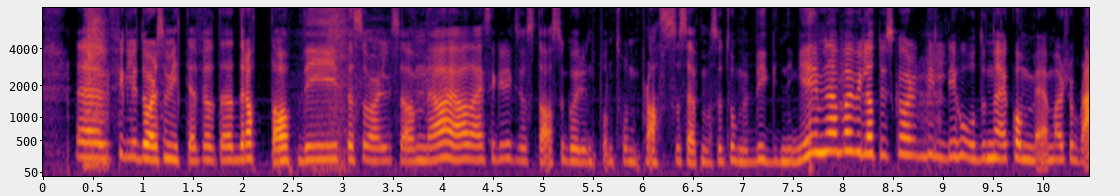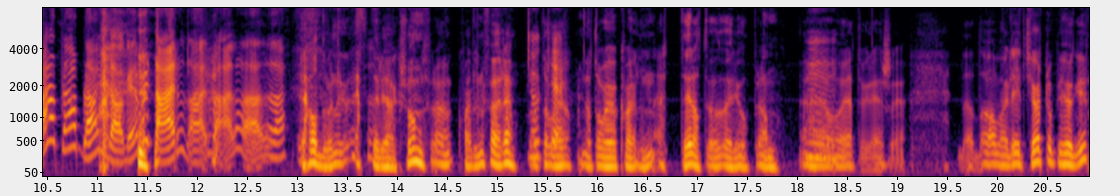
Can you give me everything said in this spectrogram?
eh, Fikk litt dårlig samvittighet for at jeg dratt deg opp dit. Og så var det litt sånn Ja ja, det er sikkert ikke så stas å gå rundt på en tom plass og se på masse tomme bygninger, men jeg bare vil at du skal ha et bilde i hodet når jeg kommer hjem. Er så bla, bla, bla. I dag har jeg vært der og der. Bla, bla, bla. Jeg hadde vel en etterreaksjon fra kvelden før. Dette, okay. var jo, dette var jo kvelden etter at vi hadde vært i operaen. eh, Mm. og ettergreier, så da, var jeg litt kjørt opp i hugget.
